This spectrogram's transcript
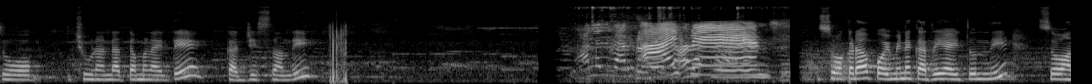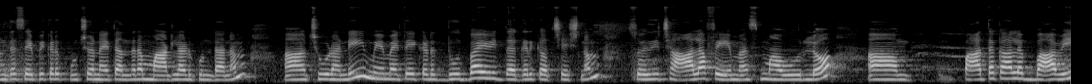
సో చూడండి అత్తమ్మనైతే కట్ చేస్తుంది. సో అక్కడ పొయ్యి మీద కర్రీ అవుతుంది సో అంతసేపు ఇక్కడ కూర్చొని అయితే అందరం మాట్లాడుకుంటాం చూడండి మేమైతే ఇక్కడ దూద్బాయ్ దగ్గరికి వచ్చేసినాం. సో ఇది చాలా ఫేమస్ మా ఊర్లో. పాతకాల బావి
